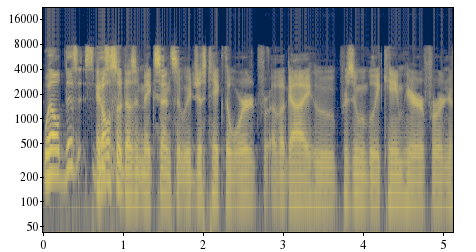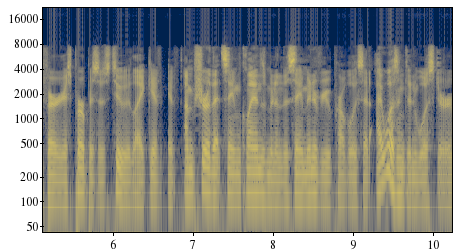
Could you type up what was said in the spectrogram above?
Well, this, this it also doesn't make sense that we just take the word for, of a guy who presumably came here for nefarious purposes too. Like, if, if I'm sure that same Klansman in the same interview probably said, "I wasn't in Worcester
